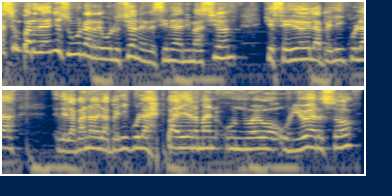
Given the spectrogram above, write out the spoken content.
hace un par de años hubo una revolución en el cine de animación que se dio de la película, de la mano de la película Spider-Man, un nuevo universo.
